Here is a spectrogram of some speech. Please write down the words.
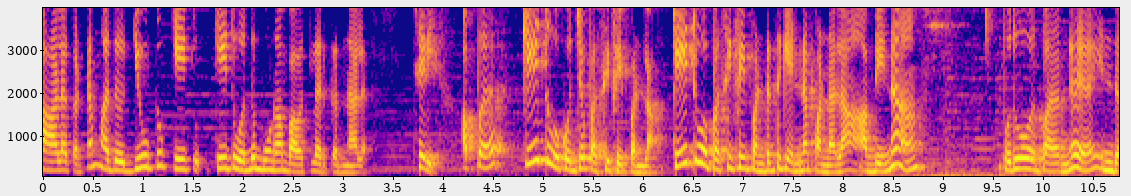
காலகட்டம். அது டியூ டு கேத்து கேத்து வந்து மூணாம் பாவத்தில் இருக்கிறதுனால. சரி அப்போ கேத்துவை கொஞ்சம் பசிஃபை பண்ணலாம். கேத்துவை பசிஃபை பண்ணுறதுக்கு என்ன பண்ணலாம் அப்படின்னா பொதுவாக பாருங்க இந்த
